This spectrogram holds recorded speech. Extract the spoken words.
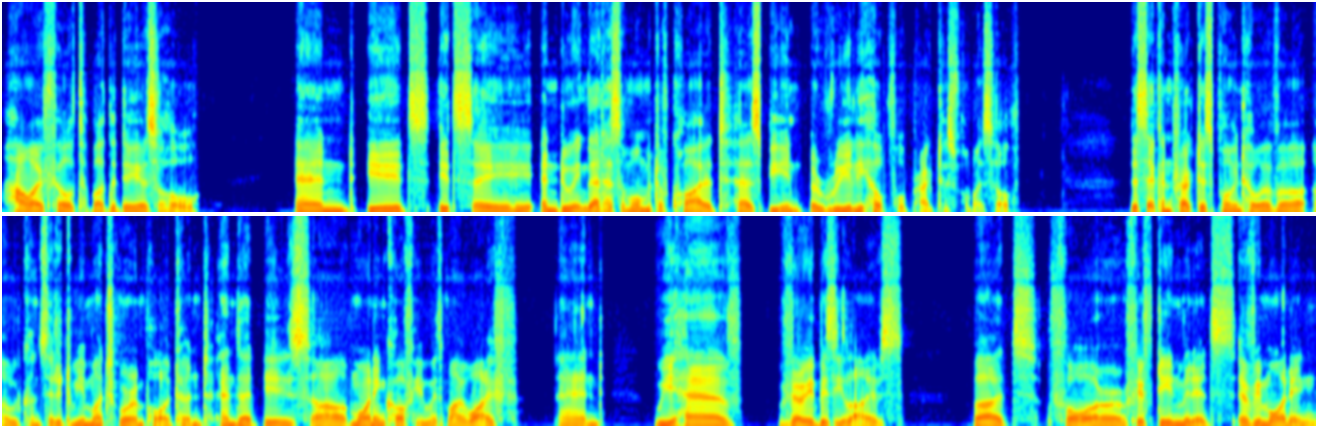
how I felt about the day as a whole. And it's it's a and doing that as a moment of quiet has been a really helpful practice for myself. The second practice point, however, I would consider to be much more important, and that is uh, morning coffee with my wife. And we have very busy lives, but for 15 minutes every morning,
